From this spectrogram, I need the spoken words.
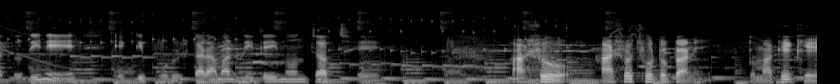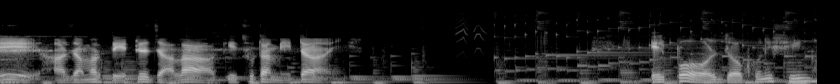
এতদিনে একটি পুরস্কার আমার দিতেই মন চাচ্ছে। আসো আসো ছোট প্রাণী, তোমাকে খেয়ে আজ আমার পেটে জ্বালা কিছুটা মেটাই। এরপর যখনই সিংহ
